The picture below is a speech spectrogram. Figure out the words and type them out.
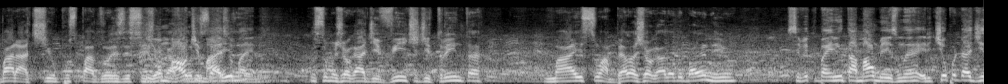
baratinho para os padrões Jogou jogadores mal demais aí, o né? Baianinho. Costuma jogar de 20, de 30, mas uma bela jogada do Baianinho. Você vê que o Baianinho tá mal mesmo, né? Ele tinha oportunidade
